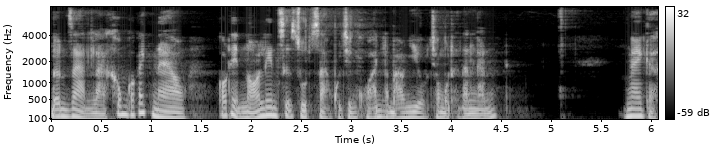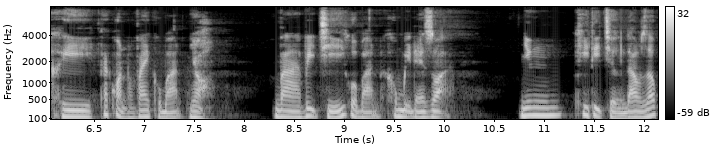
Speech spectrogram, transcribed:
Đơn giản là không có cách nào có thể nói lên sự sụt giảm của chứng khoán là bao nhiêu trong một thời gian ngắn. Ngay cả khi các khoản vay của bạn nhỏ và vị trí của bạn không bị đe dọa, nhưng khi thị trường đau dốc,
